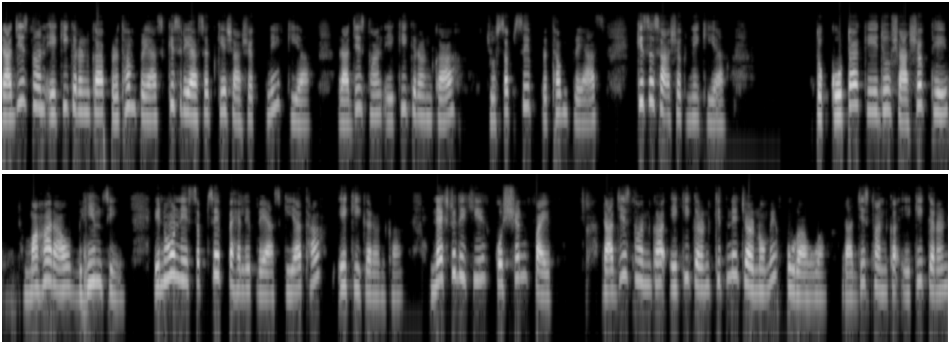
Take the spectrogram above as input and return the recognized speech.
राजस्थान एकीकरण का प्रथम प्रयास किस रियासत के शासक ने किया? राजस्थान एकीकरण का जो सबसे प्रथम प्रयास किस शासक ने किया? तो कोटा के जो शासक थे महाराव भीम सिंह, इन्होंने सबसे पहले प्रयास किया था एकीकरण का। नेक्स्ट देखिए क्वेश्चन फाइव राजस्थान का एकीकरण कितने चरणों में पूरा हुआ? राजस्थान का एकीकरण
